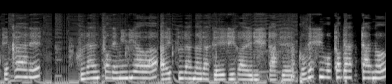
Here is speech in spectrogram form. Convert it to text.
てかあれフランとレミリアはあいつらなら定時帰りしたぜ。これ仕事だったの？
